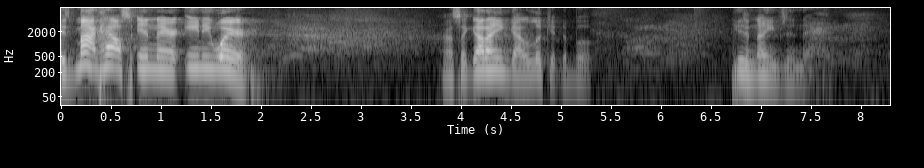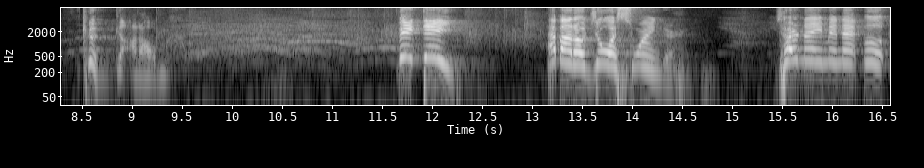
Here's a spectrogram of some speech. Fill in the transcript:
is Mike House in there anywhere? I said, God, I ain't got to look at the book. His name's in there. Good God Almighty. Big D. How about old Joyce Swanger? Is her name in that book?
